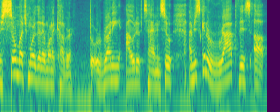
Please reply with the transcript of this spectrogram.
There's so much more that I want to cover, but we're running out of time. And so I'm just going to wrap this up.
